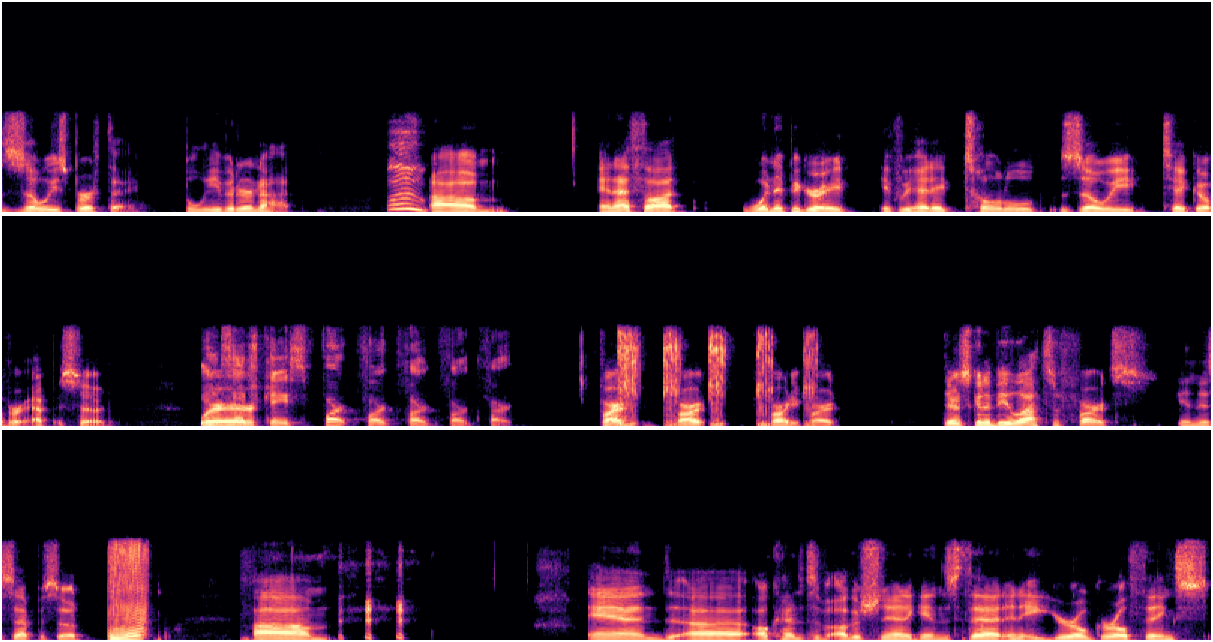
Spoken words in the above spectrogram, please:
Zoe's birthday. Believe it or not. Woo! Um, and I thought, wouldn't it be great if we had a total Zoe takeover episode in such case fart fart fart fart fart fart, fart, farty, fart. There's going to be lots of farts in this episode. Um, and uh, all kinds of other shenanigans that an eight-year-old girl thinks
